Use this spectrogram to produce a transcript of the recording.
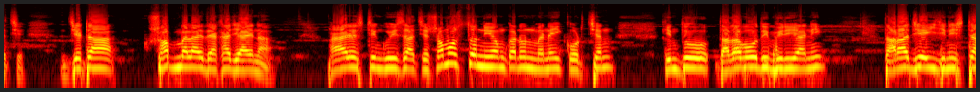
আছে, যেটা সব মেলায় দেখা যায় না। ফায়ার এক্সটিংগুইশ আছে, সমস্ত নিয়মকানুন মেনেই করছেন, কিন্তু দাদা বৌদি বিরিয়ানি তারা যে এই জিনিসটা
